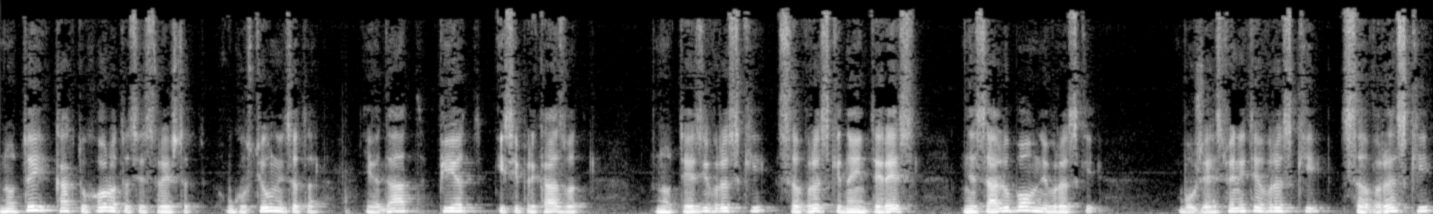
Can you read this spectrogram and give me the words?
но тъй, както хората се срещат в гостилницата, ядат, пият и си приказват. Но тези връзки са връзки на интерес, не са любовни връзки. Божествените връзки са връзки,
